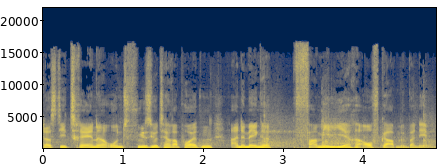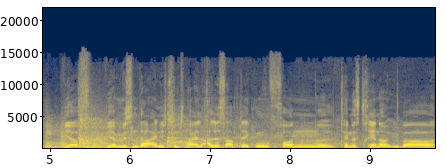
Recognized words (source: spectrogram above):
dass die Trainer und Physiotherapeuten eine Menge familiäre Aufgaben übernehmen. Wir, wir müssen da eigentlich zum Teil alles abdecken, von äh, Tennistrainer über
